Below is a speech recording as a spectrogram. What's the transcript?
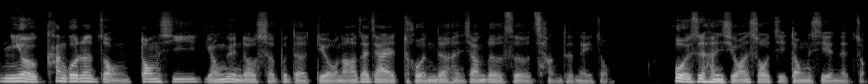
你有看过那种东西永远都舍不得丢，然后在家里囤的很像垃圾场的那种，或者是很喜欢收集东西的那种？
